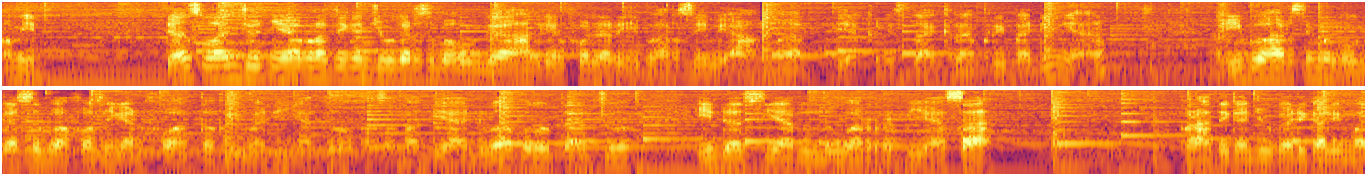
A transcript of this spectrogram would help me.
Amin dan selanjutnya perhatikan juga sebuah unggahan info dari Ibu Harsiwi Ahmad di akun Instagram pribadinya. Ibu Harsi mengunggah sebuah postingan foto pribadinya tuh persahabat ya 27 Indosiar luar biasa. Perhatikan juga di kalimat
